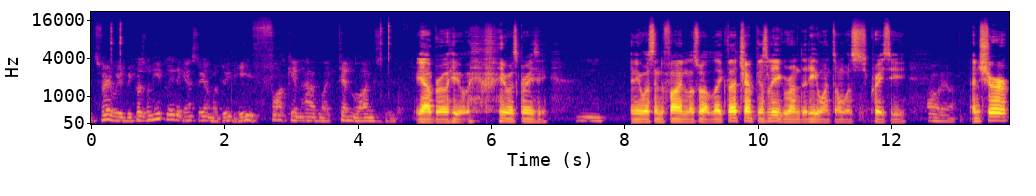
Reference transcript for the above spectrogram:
It's very weird because when he played against Real Madrid, he fucking had like ten lungs, dude. Yeah, bro, he he was crazy. Mm, and he was in the final as well. Like that Champions League run that he went on was crazy. oh yeah. And sure,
